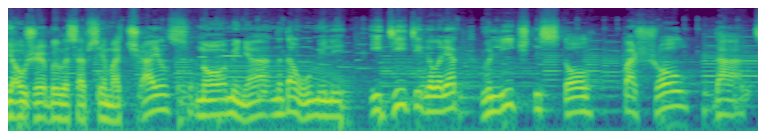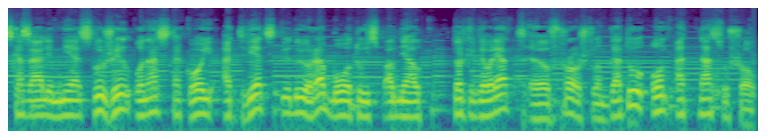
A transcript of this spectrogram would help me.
Я уже было совсем отчаялся, но меня надоумили. Идите, говорят, в личный стол. Пошел, да, сказали мне, служил у нас такой ответственную работу исполнял. Только говорят, э, в прошлом году он от нас ушел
